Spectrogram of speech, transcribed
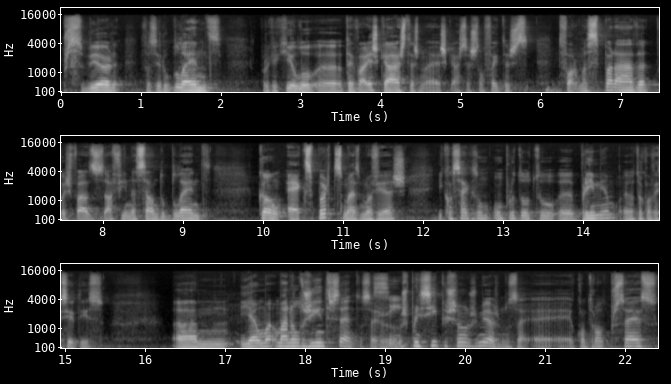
perceber, fazer o blend, porque aquilo uh, tem várias castas, não é? As castas são feitas de forma separada, depois fazes a afinação do blend com experts, mais uma vez, e consegues um, um produto uh, premium, eu estou convencido disso um, e é uma, uma, analogia interessante, ou seja, Sim. os princípios são os mesmos, é, é, o controle de processo,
